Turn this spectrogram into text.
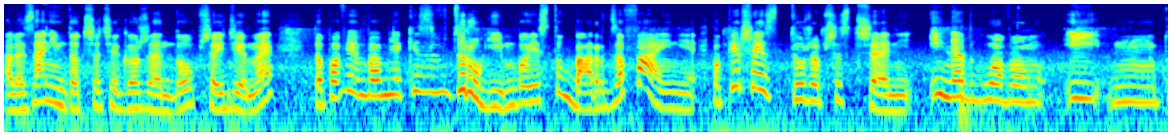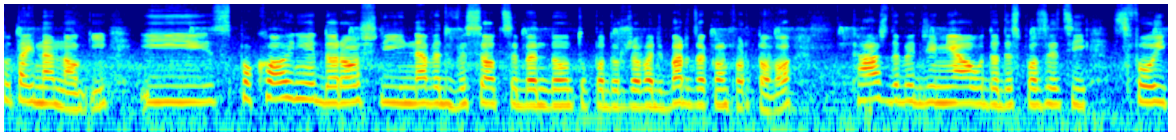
Ale zanim do trzeciego rzędu przejdziemy, to powiem Wam, jak jest w drugim, bo jest tu bardzo fajnie. Po pierwsze, jest dużo przestrzeni i nad głową, i mm, tutaj na nogi. I spokojnie dorośli, nawet wysocy, będą tu podróżować bardzo komfortowo. Każdy będzie miał do dyspozycji swój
